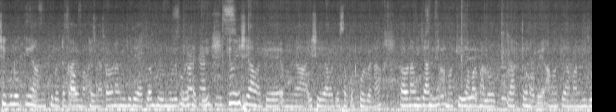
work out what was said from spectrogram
সেগুলোকে আমি খুব একটা গায়ে মাখাই না। কারণ আমি যদি একলা ঘুরে মরে পড়ে থাকি কেউ এসে আমাকে এসে আমাকে সাপোর্ট করবে না। কারণ আমি জানি আমাকে আমার ভালো রাখতে হবে আমাকে আমার নিজে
